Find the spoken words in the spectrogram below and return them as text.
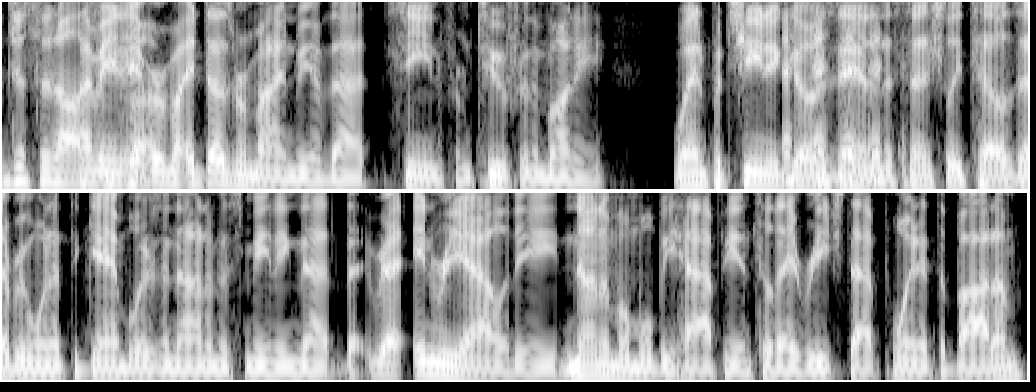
just an awesome. I mean, it, remi- it does remind me of that scene from Two for the Money when Pacino goes in and essentially tells everyone at the Gamblers Anonymous meeting that, that re- in reality, none of them will be happy until they reach that point at the bottom,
